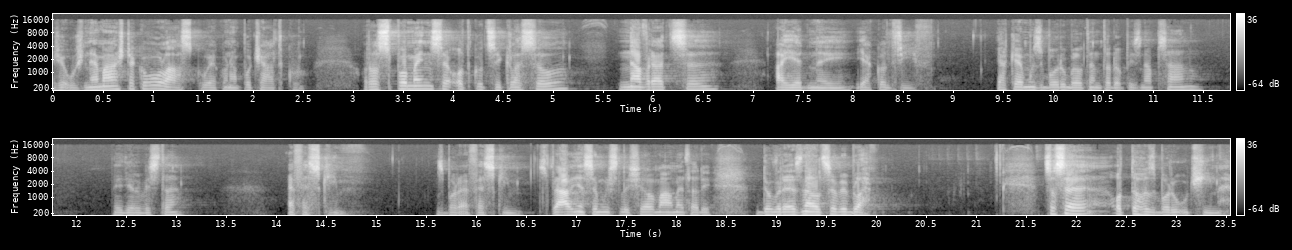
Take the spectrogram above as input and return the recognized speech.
že už nemáš takovou lásku jako na počátku. Rozpomeň se, odkud jsi klesl, navrať se a jednej jako dřív. Jakému zboru byl tento dopis napsán? Věděli byste? Efeským. Zbor Efeským. Správně jsem už slyšel, máme tady dobré znalce Bible. Co se od toho sboru učíme?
